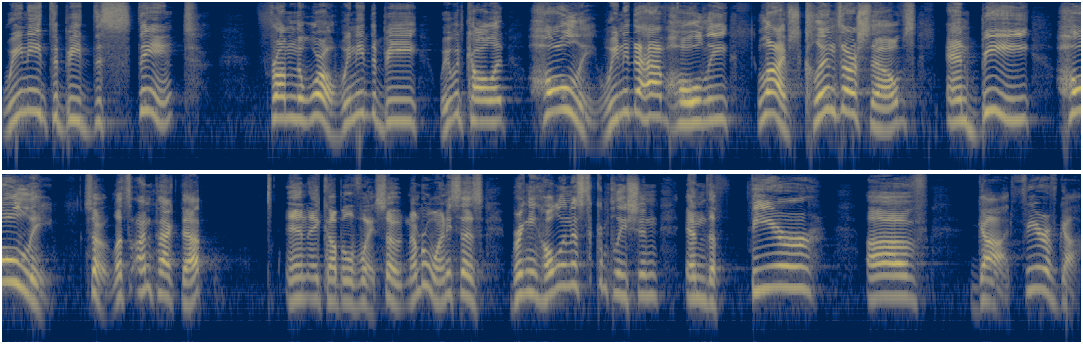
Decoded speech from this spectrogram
we need to be distinct from the world. We need to be, we would call it holy. We need to have holy lives, cleanse ourselves, and be holy. So let's unpack that in a couple of ways. So, number one, he says, bringing holiness to completion and the fear of God. Fear of God.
